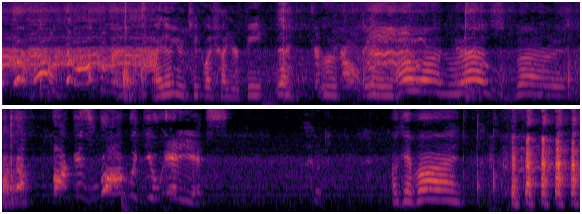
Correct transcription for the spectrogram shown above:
What the hell? Get off of me! I know you're ticklish on your feet. I want raspberry. What the fuck is wrong with you idiots? Okay, bye.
